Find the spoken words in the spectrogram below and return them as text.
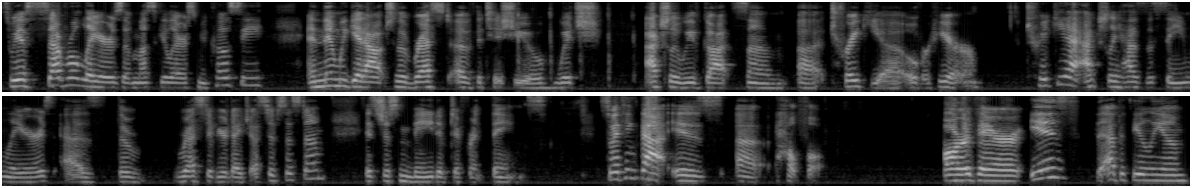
So we have several layers of muscularis mucosae, and then we get out to the rest of the tissue, which actually we've got some uh, trachea over here. Trachea actually has the same layers as the rest of your digestive system. It's just made of different things. So I think that is uh, helpful. Are there, is the epithelium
